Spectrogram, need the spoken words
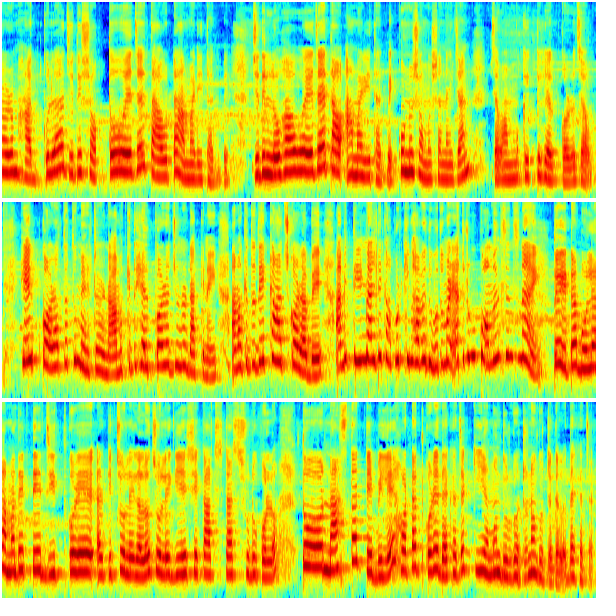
নরম হাতগুলা যদি শক্ত হয়ে যায়, তা ওটা আমারই থাকবে। যদি লোহা হয়ে যায়, তাও আমারই থাকবে। কোনো সমস্যা নাই, জান। যাও, আম্মুকে একটু হেল্প করো, যাও। হেল্প করা তো ম্যাটার না। আমাকে তো হেল্প করার জন্য ডাকে নাই। আমাকে তো দিয়ে কাজ করাবে। আমি তিন বালতি কাপড় কীভাবে দেবো তোমার এতটুকু কমন সেন্স নাই। তো এটা বলে আমাদের তে জিত করে আর কি চলে গেল। চলে গিয়ে সে কাজ টাজ শুরু করল। তো নাস্তার টেবিলে হঠাৎ করে দেখা যায় কি এমন দুর্ঘটনা ঘটে গেল। দেখা যায়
